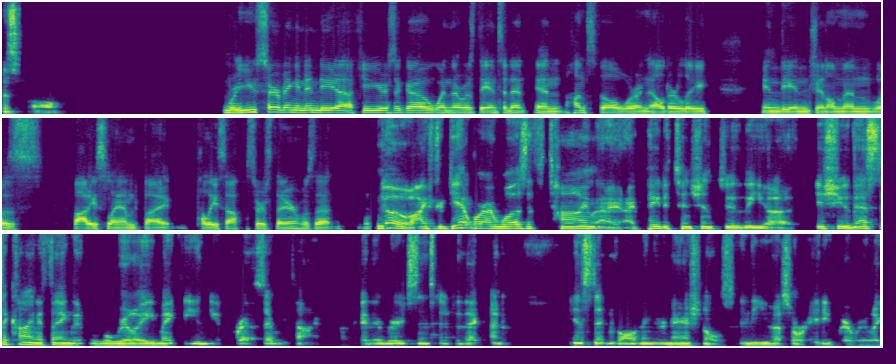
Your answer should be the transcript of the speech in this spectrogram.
this fall. Were you serving in India a few years ago when there was the incident in Huntsville where an elderly Indian gentleman was body slammed by police officers there? Was that? No, I forget where I was at the time. I, I paid attention to the uh, issue. That's the kind of thing that will really make the Indian press every time. Okay, they're very sensitive to that kind of incident involving their nationals in the U.S. or anywhere really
